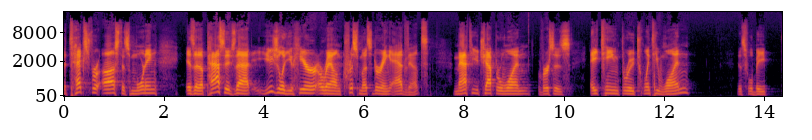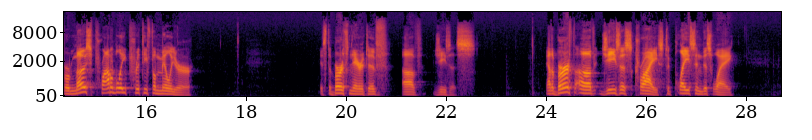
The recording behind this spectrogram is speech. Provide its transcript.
The text for us this morning is a passage that usually you hear around Christmas during Advent. Matthew chapter 1, verses 18 through 21. This will be, for most, probably pretty familiar. It's the birth narrative of Jesus. Now, the birth of Jesus Christ took place in this way.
